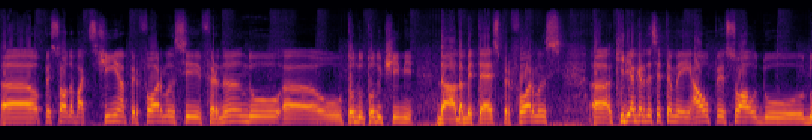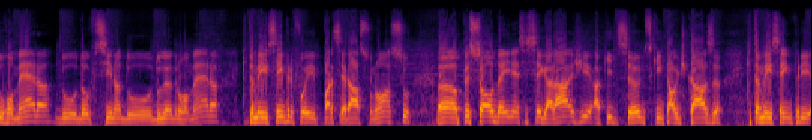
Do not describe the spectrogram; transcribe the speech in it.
Uh, o pessoal da Batistinha, Performance, Fernando, uh, o, todo, todo o time da, da BTS Performance. Uh, queria agradecer também ao pessoal do, do Romera, do, da oficina do, do Leandro Romera que também sempre foi parceiraço nosso, o pessoal da NSC Garage, aqui de Santos, quintal de casa, que também sempre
